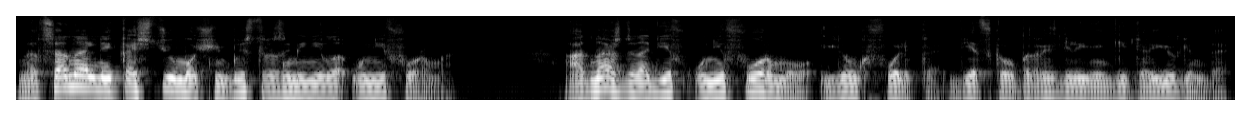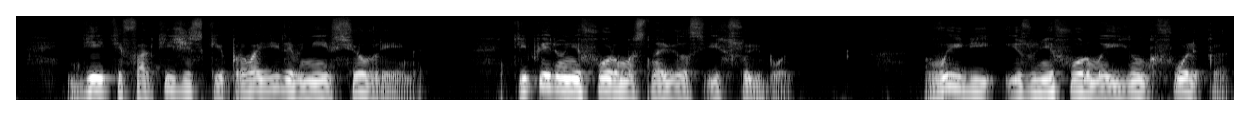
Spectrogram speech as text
Национальный костюм очень быстро заменила униформа. Однажды, надев униформу юнгфолька детского подразделения Гитлер-Югенда, дети фактически проводили в ней все время. Теперь униформа становилась их судьбой. Выйдя из униформы юнгфолька,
